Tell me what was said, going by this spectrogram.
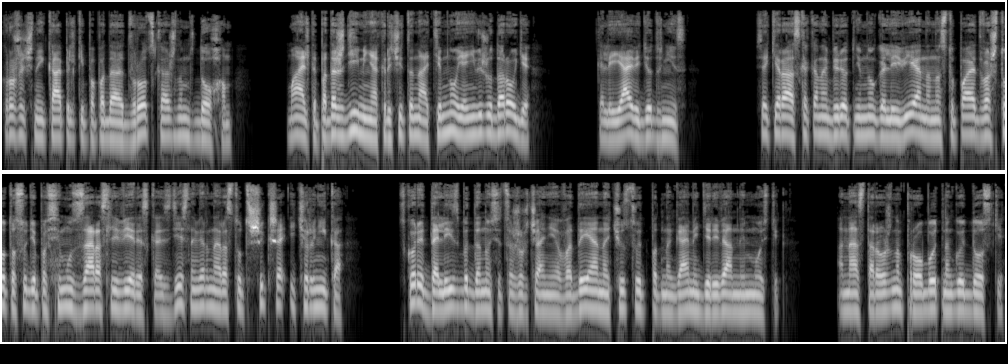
Крошечные капельки попадают в рот с каждым вдохом. «Мальта, подожди меня!» — кричит она. «Темно, я не вижу дороги!» Колея ведет вниз. Всякий раз, как она берет немного левее, она наступает во что-то, судя по всему, заросли вереска. Здесь, наверное, растут шикша и черника. Вскоре до Лизбы доносится журчание воды, и она чувствует под ногами деревянный мостик. Она осторожно пробует ногой доски.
